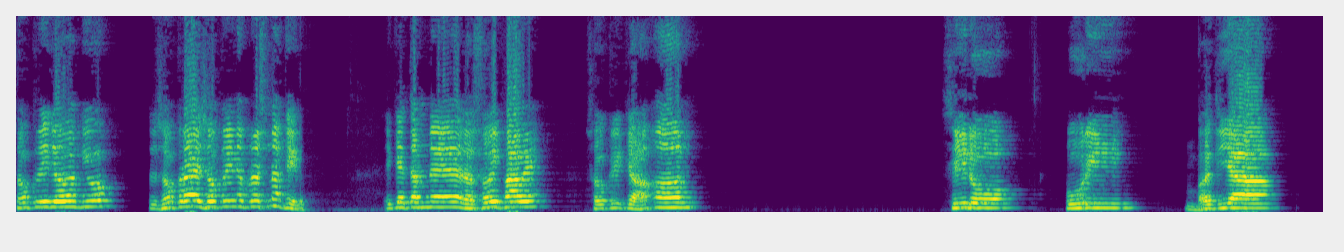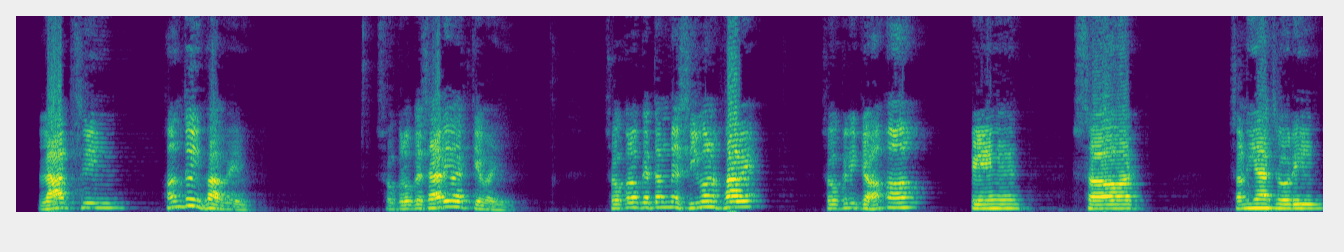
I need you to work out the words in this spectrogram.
છોકરી જોવા ગયો તો છોકરાએ છોકરીને પ્રશ્ન કર્યો. એ કે તમને રસોઈ ફાવે? છોકરી કે, અન. શીરો, પૂરી, ભજીયા, લાપસી, હંધુય ફાવે. છોકરો કે, સારી વાત કહેવાય. છોકરો કે તમને સીવણ ફાવે? છોકરી કે, અ પેન્ટ શર્ટ, સણિયા ચોરી,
